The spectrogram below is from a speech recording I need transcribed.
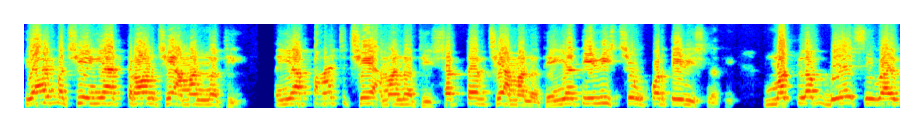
ત્યાર પછી અહીંયા ત્રણ છે, આમાં નથી. અહીંયા પાંચ છે, આમાં નથી. સત્તર છે, આમાં નથી. અહીંયા ત્રેવીસ છે, ઉપર ત્રેવીસ નથી. મતલબ બે સિવાય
